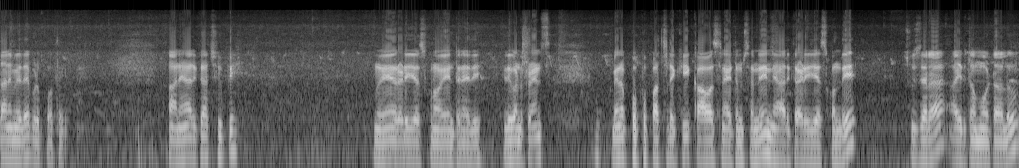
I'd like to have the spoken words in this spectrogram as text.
దాని మీదే పడిపోతాయి. ఆ నిహారిక చూపి. నువ్వేం రెడీ చేసుకున్నావు? ఏంటనేది? ఇదిగోండి ఫ్రెండ్స్ మినపప్పు పచ్చడికి కావాల్సిన ఐటమ్స్ అన్ని నిహారిక రెడీ చేసుకుంది. చూసారా? ఐదు టమోటాలు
